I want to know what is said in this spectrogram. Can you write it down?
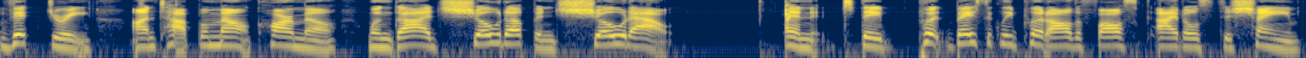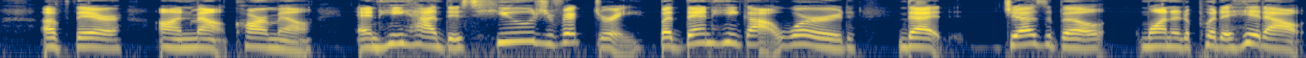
victory on top of mount carmel when god showed up and showed out. And they put basically put all the false idols to shame up there on mount carmel. And he had this huge victory. But then he got word that Jezebel wanted to put a hit out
